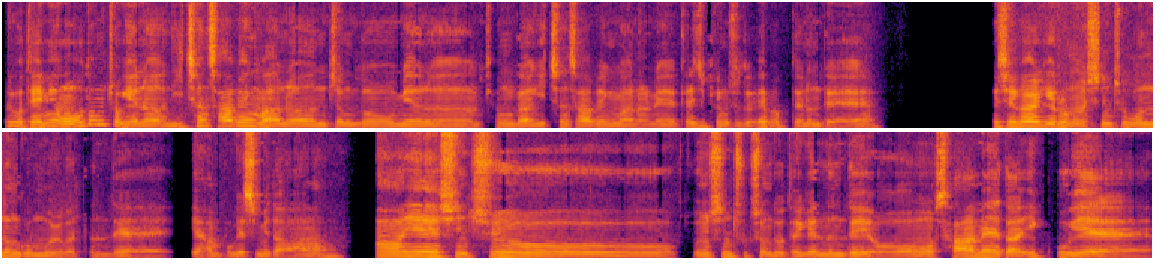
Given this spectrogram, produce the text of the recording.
그리고 대명 오동 쪽에는 2400만 원 정도면은 평당 2400만 원에 대지평수도 애법되는데 제가 알기로는 신축 원룸 건물 같은데 예, 한번 보겠습니다. 아, 예, 신축, 준신축 정도 되겠는데요. 4m 입구에,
